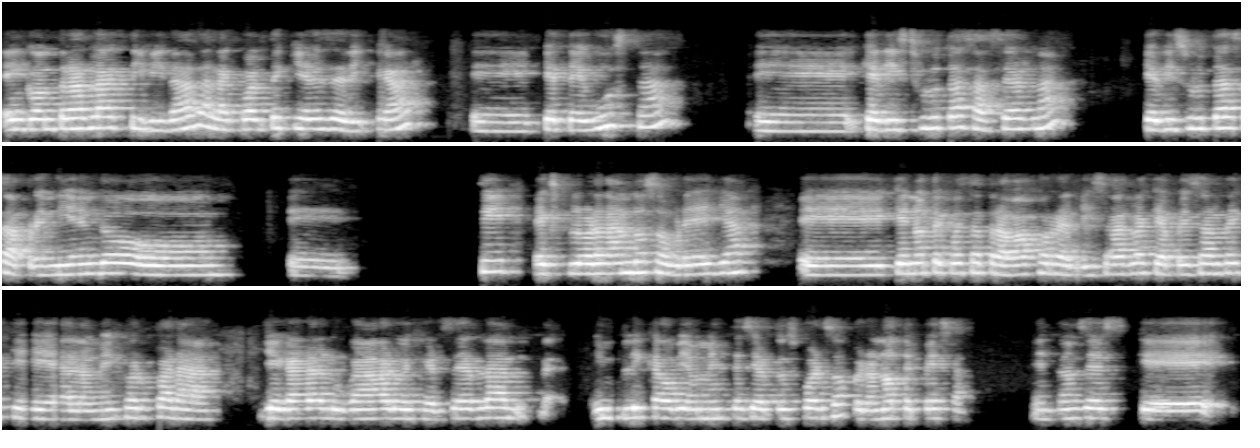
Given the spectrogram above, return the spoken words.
encontrar la actividad a la cual te quieres dedicar, eh, que te gusta, eh, que disfrutas hacerla, que disfrutas aprendiendo o, eh, sí, explorando sobre ella, que no te cuesta trabajo realizarla, que a pesar de que a lo mejor para llegar al lugar o ejercerla implica obviamente cierto esfuerzo, pero no te pesa. Entonces, que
